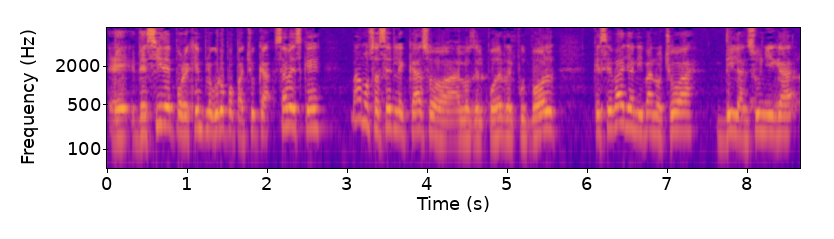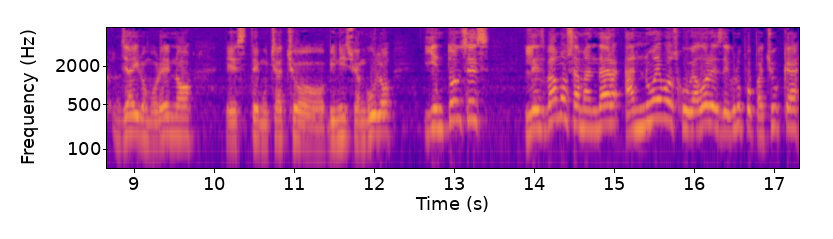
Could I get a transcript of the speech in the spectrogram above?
eh, decide, por ejemplo, Grupo Pachuca, ¿sabes qué? Vamos a hacerle caso a los del poder del fútbol, que se vayan Iván Ochoa, Dylan Zúñiga, Jairo Moreno, este muchacho Vinicio Angulo, y entonces les vamos a mandar a nuevos jugadores de Grupo Pachuca,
